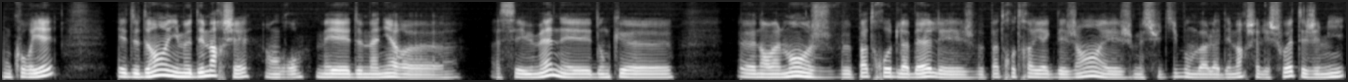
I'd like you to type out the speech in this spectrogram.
mon courrier. Et dedans, il me démarchait, en gros, mais de manière euh, assez humaine. Et donc, euh, euh, normalement, je veux pas trop de labels et je veux pas trop travailler avec des gens. Et je me suis dit, bon, bah, la démarche, elle est chouette. Et j'ai mis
